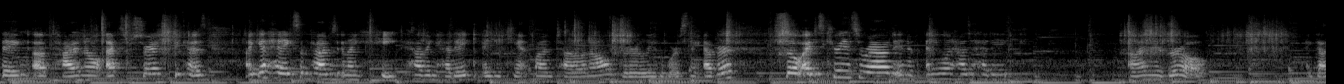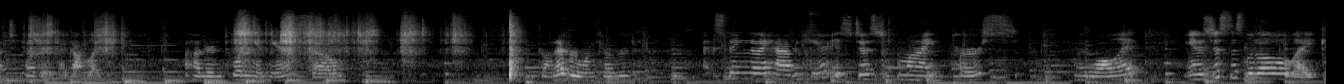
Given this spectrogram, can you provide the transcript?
thing of Tylenol extra strength because I get headaches sometimes and I hate having a headache and you can't find Tylenol, literally the worst thing ever. So I just carry this around and if anyone has a headache, I'm your girl. I got you covered. I got like 120 in here, so got everyone covered. Next thing that I have in here is just my purse, my wallet, and it's just this little like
